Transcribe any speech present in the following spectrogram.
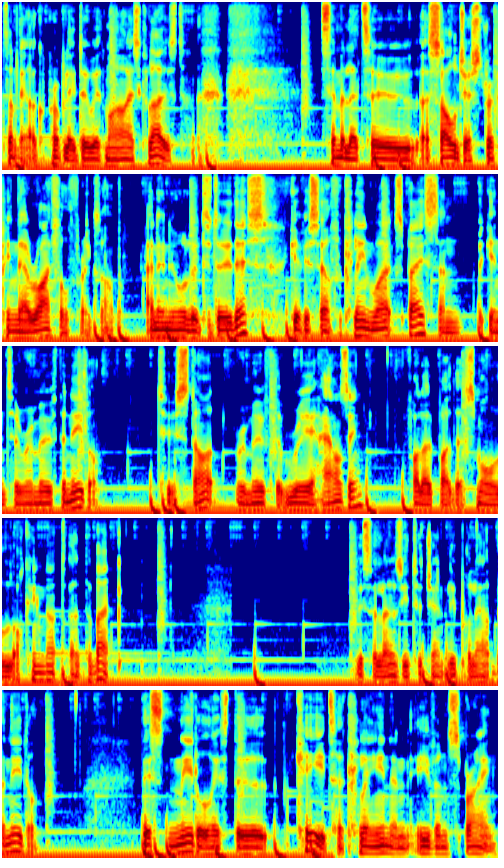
something I could probably do with my eyes closed. Similar to a soldier stripping their rifle, for example. And in order to do this, give yourself a clean workspace and begin to remove the needle. To start, remove the rear housing, followed by the small locking nut at the back. This allows you to gently pull out the needle. This needle is the key to clean and even spraying.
